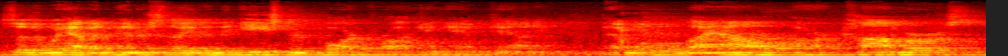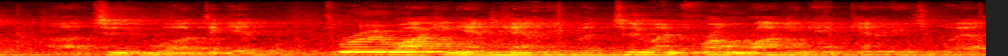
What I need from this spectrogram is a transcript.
so that we have an interstate in the eastern part of Rockingham County that will allow our commerce uh, to, uh, to get through Rockingham County, but to and from Rockingham County as well.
